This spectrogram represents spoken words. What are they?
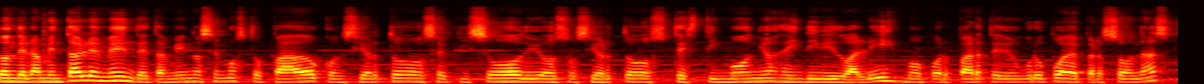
donde lamentablemente también nos hemos topado con ciertos episodios o ciertos testimonios de individualismo por parte de un grupo de personas.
